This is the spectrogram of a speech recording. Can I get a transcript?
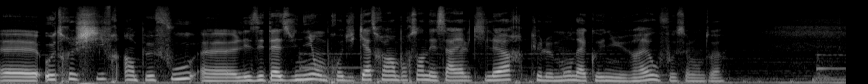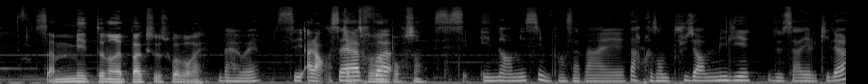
Euh, autre chiffre un peu fou, euh, les États-Unis ont produit 80% des serial killers que le monde a connus. Vrai ou faux selon toi? Ça m'étonnerait pas que ce soit vrai. Bah ouais. C'est alors c'est à la fois 80%. c'est énormissime. Enfin, ça paraît, ça représente plusieurs milliers de serial killers.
